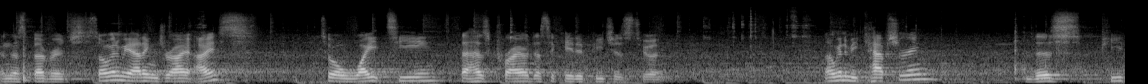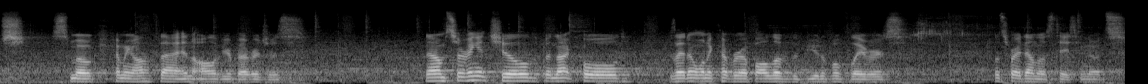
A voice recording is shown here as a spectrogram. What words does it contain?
in this beverage. So I'm gonna be adding dry ice to a white tea that has cryo-desiccated peaches to it. I'm gonna be capturing this peach smoke coming off that in all of your beverages. Now I'm serving it chilled, but not cold, because I don't want to cover up all of the beautiful flavors. Let's write down those tasting notes.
